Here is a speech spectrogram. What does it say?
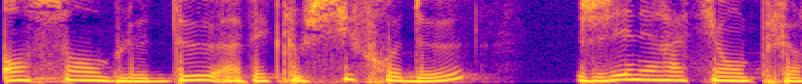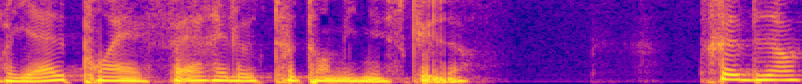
ensemble 2 avec le chiffre 2 générationpluriel.fr et le tout en minuscule. Très bien.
